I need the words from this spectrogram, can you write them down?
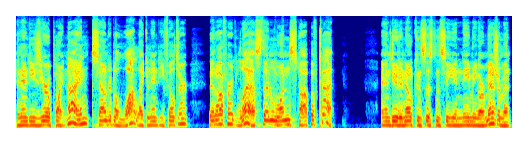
an ND 0.9 sounded a lot like an ND filter that offered less than one stop of cut. And due to no consistency in naming or measurement,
